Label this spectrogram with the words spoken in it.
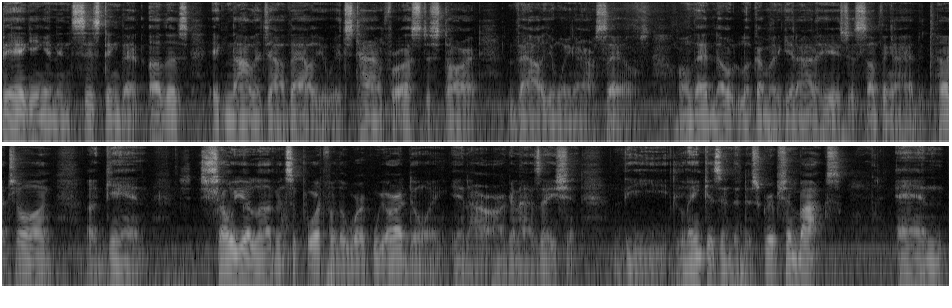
begging and insisting that others acknowledge our value. It's time for us to start valuing ourselves. On that note, look, I'm going to get out of here. It's just something I had to touch on. Again, show your love and support for the work we are doing in our organization. The link is in the description box. And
